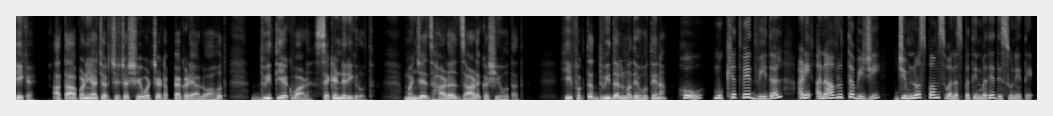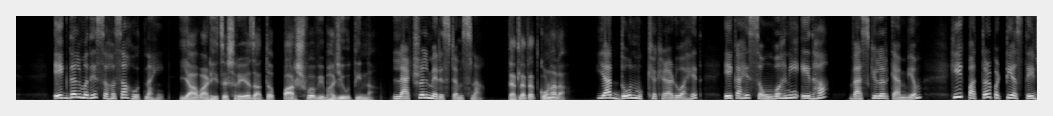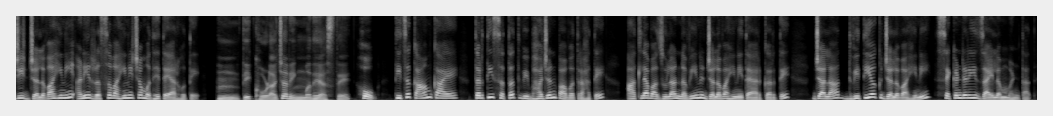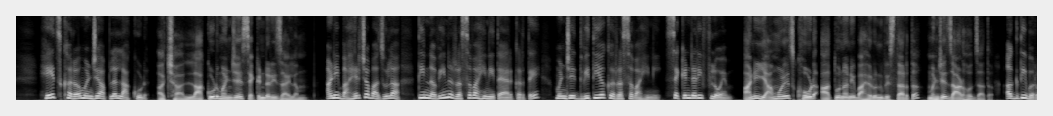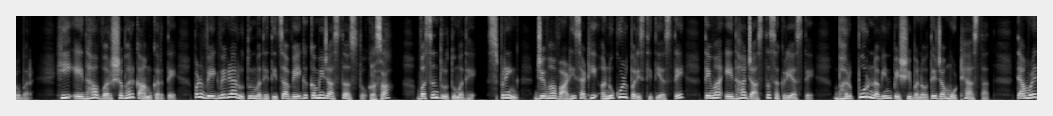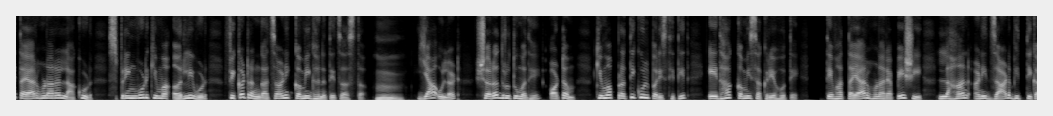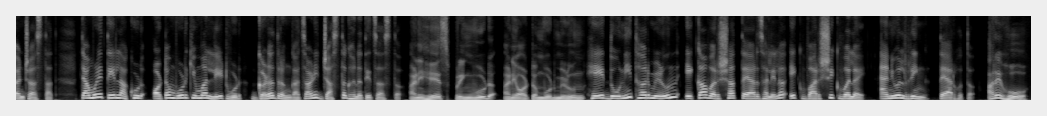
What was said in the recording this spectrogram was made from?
ठीक आहे. आता आपण या चर्चेच्या शेवटच्या टप्प्याकडे आलो आहोत. द्वितीयक वाढ सेकंडरी ग्रोथ म्हणजे झाडं जाड कशी होतात? ही फक्त द्विदलमध्ये होते ना? हो मुख्यत्वे द्विदल आणि अनावृत्त बीजी जिम्नोस्पम्स वनस्पतींमध्ये दिसून येते. एकदलमध्ये सहसा होत नाही. या वाढीचं श्रेय जातं पार्श्वविभाजी उतींना लॅटरल मेरिस्टम्सना त्यातल्या त्यात कोणाला? यात दोन मुख्य खेळाडू आहेत. एक आहे संवहनी एधा वॅस्क्युलर कॅम्बियम. ही एक पातळ पट्टी असते जी जलवाहिनी आणि रसवाहिनीच्या मध्ये तयार होते. हम्म ती खोडाच्या रिंगमध्ये असते. हो तिचं काम काय तर ती सतत विभाजन पावत राहते. आतल्या बाजूला नवीन जलवाहिनी तयार करते ज्याला द्वितीयक जलवाहिनी सेकंडरी जायलम म्हणतात. हेच खरं म्हणजे आपलं लाकूड. अच्छा लाकूड म्हणजे सेकंडरी जायलम आणि बाहेरच्या बाजूला ती नवीन रसवाहिनी तयार करते म्हणजे द्वितीयक रसवाहिनी सेकंडरी फ्लोएम आणि यामुळेच खोड आतून आणि बाहेरून विस्तारतं म्हणजे जाड होत जातं. अगदी बरोबर. ही एधा वर्षभर काम करते पण वेगवेगळ्या ऋतूंमध्ये तिचा वेग कमी जास्त असतो. कसा? वसंत ऋतूमध्ये. स्प्रिंग जेव्हा वाढीसाठी अनुकूल परिस्थिती असते तेव्हा एधा जास्त सक्रिय असते. भरपूर नवीन पेशी बनवते ज्या मोठ्या असतात. त्यामुळे तयार होणारं लाकूड स्प्रिंगवूड किंवा अर्लीवूड फिकट रंगाचं आणि कमी घनतेचं असतं. या उलट शरद ऋतूमध्ये ऑटम किंवा प्रतिकूल परिस्थितीत एधा कमी सक्रिय होते. तेव्हा तयार होणाऱ्या पेशी लहान आणि जाड भित्तिकांच्या असतात. त्यामुळे ते लाकूड ऑटमवूड किंवा लेटवूड गडद रंगाचं आणि जास्त घनतेचं असतं. आणि हे स्प्रिंगवूड आणि ऑटमवूड मिळून हे दोन्ही थर मिळून एका वर्षात तयार झालेलं एक वार्षिक वलय अॅन्युअल रिंग तयार होतं. अरे हो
